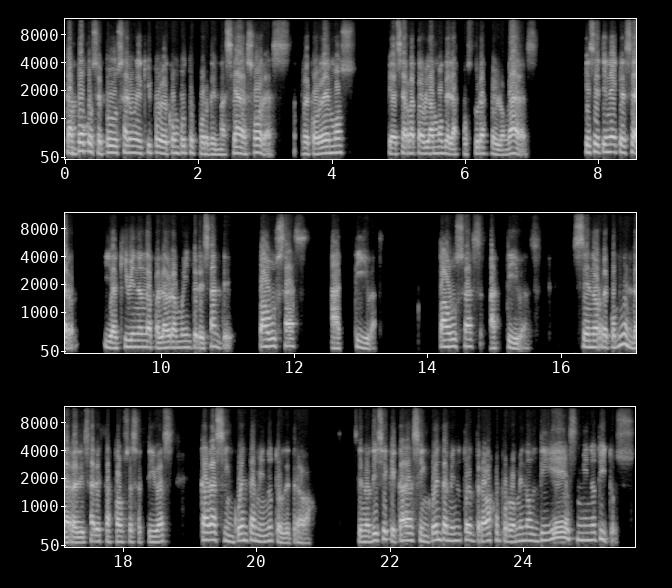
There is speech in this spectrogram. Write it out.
Tampoco se puede usar un equipo de cómputo por demasiadas horas. Recordemos que hace rato hablamos de las posturas prolongadas. ¿Qué se tiene que hacer? Y aquí viene una palabra muy interesante, pausas activas. Pausas activas. Se nos recomienda realizar estas pausas activas cada 50 minutos de trabajo. Se nos dice que cada 50 minutos de trabajo por lo menos 10 minutitos,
